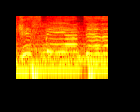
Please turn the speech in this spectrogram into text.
Kiss me under the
